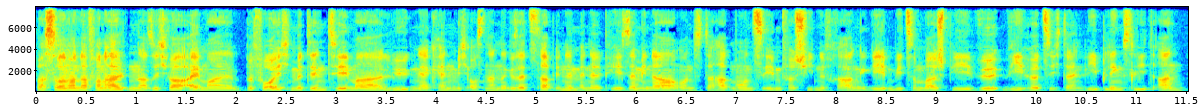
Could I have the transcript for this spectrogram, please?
Was soll man davon halten? Also ich war einmal, bevor ich mit dem Thema Lügen erkennen mich auseinandergesetzt habe, in einem NLP-Seminar und da hatten wir uns eben verschiedene Fragen gegeben, wie zum Beispiel, wie hört sich dein Lieblingslied an?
